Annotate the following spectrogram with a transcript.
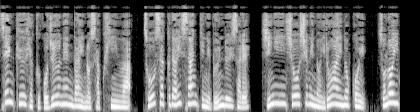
1950年代の作品は創作第3期に分類され、新印象主義の色合いの濃い、その一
